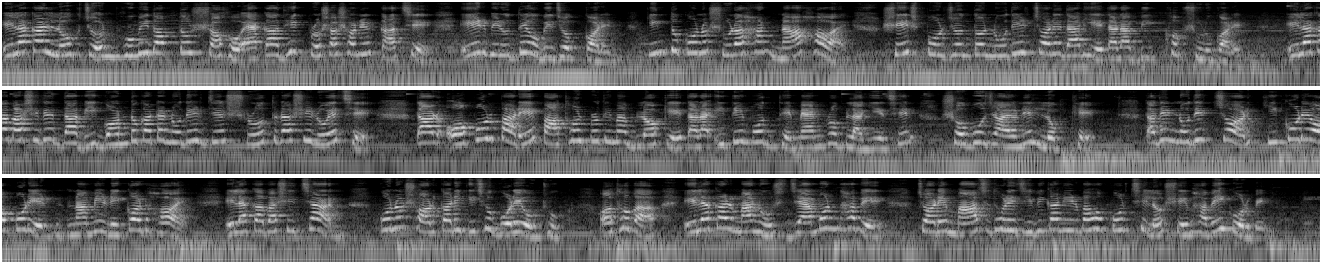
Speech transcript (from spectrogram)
এলাকার লোকজন ভূমি দপ্তর সহ একাধিক প্রশাসনের কাছে এর বিরুদ্ধে অভিযোগ করেন। কিন্তু কোনো সুরাহা না হওয়ায় শেষ পর্যন্ত নদীর চরে দাঁড়িয়ে তারা বিক্ষোভ শুরু করেন। এলাকাবাসীদের দাবি, গণ্ডকাটা নদীর যে স্রোত রাশি রয়েছে, তার অপর পারে পাথর প্রতিমা ব্লকে তারা ইতিমধ্যে ম্যানগ্রোভ লাগিয়েছেন সবুজায়নের লক্ষ্যে। তাদের নদীর চর কি করে অপরের নামে রেকর্ড হয়? এলাকাবাসী চান কোনো সরকারি কিছু গড়ে উঠুক, অথবা এলাকার মানুষ যেমনভাবে চরে মাছ ধরে জীবিকা নির্বাহ করছিল, সেভাবেই করবেন।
